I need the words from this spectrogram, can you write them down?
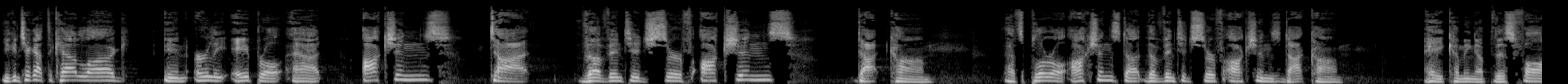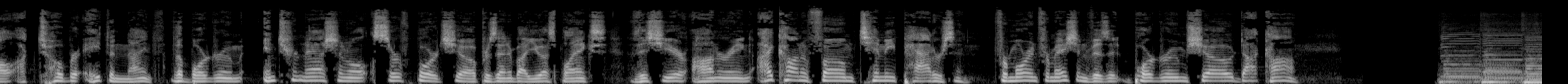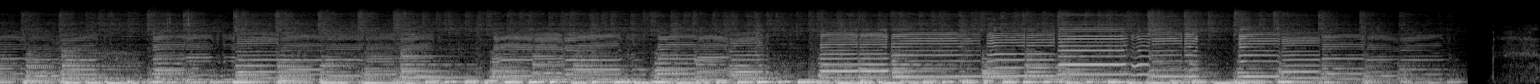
You can check out the catalog in early April at auctions.thevintagesurfauctions.com. That's plural auctions.thevintagesurfauctions.com. Hey, coming up this fall, October 8th and 9th, the Boardroom International Surfboard Show presented by US Blanks this year honoring icon of foam Timmy Patterson. For more information, visit boardroomshow.com.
